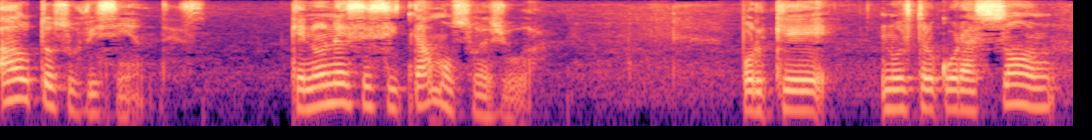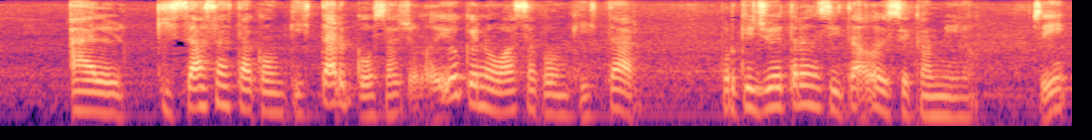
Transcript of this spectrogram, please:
autosuficientes, que no necesitamos su ayuda. Porque nuestro corazón, al quizás hasta conquistar cosas, yo no digo que no vas a conquistar, porque yo he transitado ese camino, ¿sí?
